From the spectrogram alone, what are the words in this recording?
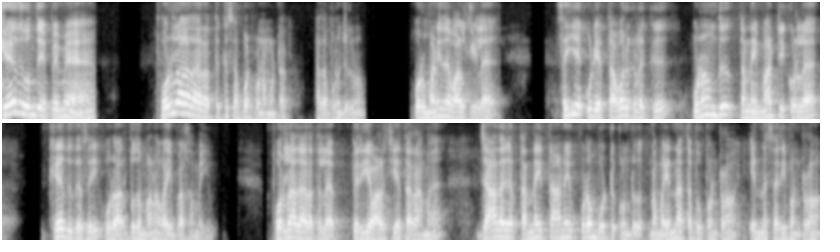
கேது வந்து எப்பயுமே பொருளாதாரத்துக்கு சப்போர்ட் பண்ண மாட்டார். அதை புரிஞ்சுக்கணும். ஒரு மனித வாழ்க்கையில் செய்யக்கூடிய தவறுகளுக்கு உணர்ந்து தன்னை மாற்றிக்கொள்ள கேது திசை ஒரு அற்புதமான வாய்ப்பாக அமையும். பொருளாதாரத்தில் பெரிய வளர்ச்சியை தராமல் ஜாதகர் தன்னைத்தானே புடம் போட்டுக்கொண்டு நம்ம என்ன தப்பு பண்ணுறோம் என்ன சரி பண்ணுறோம்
